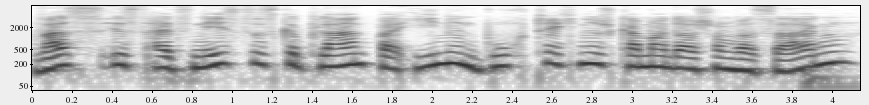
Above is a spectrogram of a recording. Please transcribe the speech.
Was ist als nächstes geplant bei Ihnen buchtechnisch? Kann man da schon was sagen?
